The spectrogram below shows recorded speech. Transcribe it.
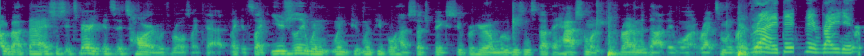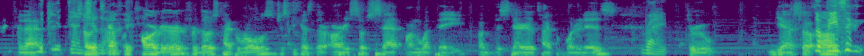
wrong about that. It's just it's very it's it's hard with roles like that. Like it's like usually when when pe- when people have such big superhero movies and stuff, they have someone right on the dot they want, right? Someone right there right. They, they write it for that. with the attention So it's of definitely harder for those type of roles just because they're already so set on what they of the stereotype of what it is right. through. Yeah. So, So um, basically,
